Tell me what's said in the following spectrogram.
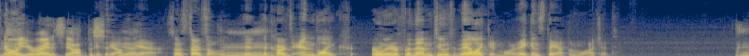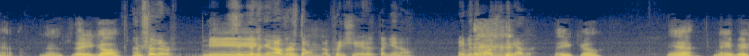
No, it- you're right. It's the It's opposite. the op- yeah. yeah. So it starts. The, the cards end like earlier for them too, so they like it more. They can stay up and watch it. yeah. Yeah, There you go. I'm sure their Me. significant others don't appreciate it, but you know, maybe they watch it together. There you go. Yeah, maybe.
